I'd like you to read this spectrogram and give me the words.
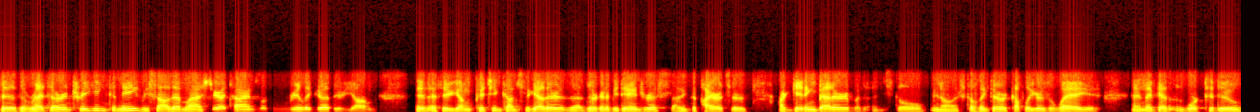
the the Reds are intriguing to me. We saw them last year at times look really good. They're young. If their young pitching comes together, they're going to be dangerous. I think the Pirates are are getting better, but still, you know, I still think they're a couple of years away, and they've got work to do.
